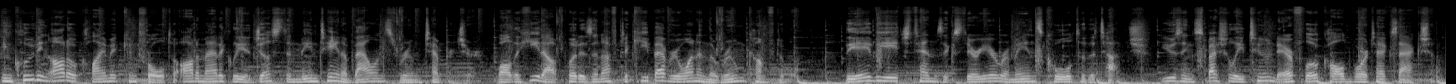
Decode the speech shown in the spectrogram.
including auto climate control to automatically adjust and maintain a balanced room temperature, while the heat output is enough to keep everyone in the room comfortable. The AVH10's exterior remains cool to the touch, using specially tuned airflow called vortex action.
